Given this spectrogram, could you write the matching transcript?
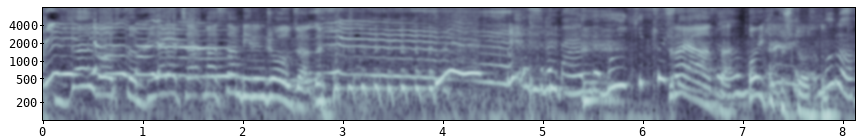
Güzel dostum. Bir yere çarpmazsan birinci olacaksın. Sıra bende. Bu iki tuş. Sıra? Yaz'da. O iki tuş dostum. Bu mu?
